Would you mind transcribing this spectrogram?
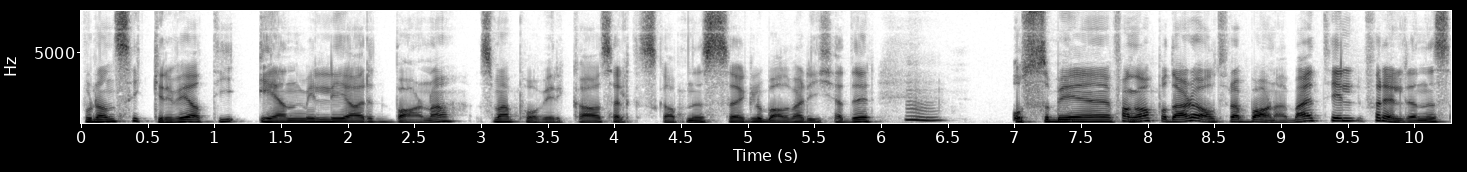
hvordan sikrer vi at de én milliard barna som er påvirka av selskapenes globale verdikjeder, mm. Også bli fanga opp. Og da er det jo alt fra barnearbeid til foreldrenes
